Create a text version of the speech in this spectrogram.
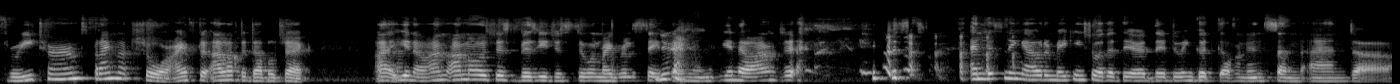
three terms, but I'm not sure. I have to. I'll have to double check. Uh, you know, I'm I'm always just busy just doing my real estate Yeah. thing, and you know, I'm just, just and listening out and making sure that they're they're doing good governance and and uh,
